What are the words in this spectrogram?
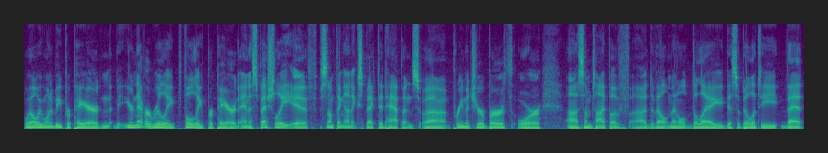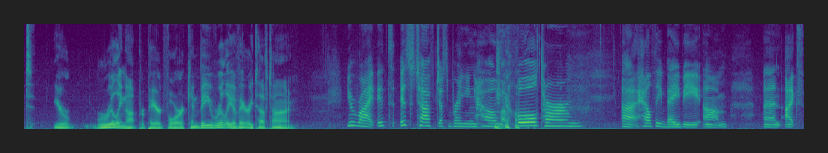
well, we want to be prepared. And- But you're never really fully prepared. And especially if something unexpected happens, uh, premature birth or uh, some type of uh, developmental delay, disability that you're really not prepared for, can be really a very tough time. You're right. It's it's tough just bringing home a full term, uh, healthy baby. Um, and I ex-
